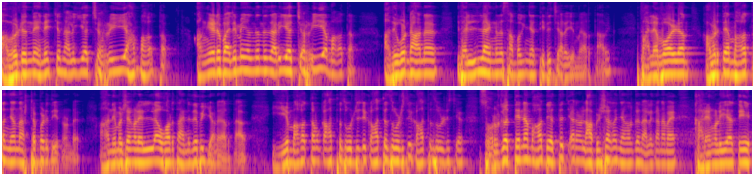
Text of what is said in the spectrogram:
അവിടുന്ന് എനിക്ക് നൽകിയ ചെറിയ മഹത്വം അങ്ങയുടെ വലിമയിൽ നിന്ന് നൽകിയ ചെറിയ മഹത്വം. അതുകൊണ്ടാണ് ഇതെല്ലാം ഇങ്ങനെ സംഭവം ഞാൻ തിരിച്ചറിയുന്നത് കർത്താവെ. പലപ്പോഴും അവിടുത്തെ മഹത്വം ഞാൻ നഷ്ടപ്പെടുത്തിയിട്ടുണ്ട്. ആ നിമിഷങ്ങളെല്ലാം ഓർത്ത് അനുദപിക്കുകയാണ് കർത്താവ്. ഈ മഹത്വം കാത്തു സൂക്ഷിച്ച് കാത്തു സൂക്ഷിച്ച് കാത്തു സൂക്ഷിച്ച് സ്വർഗത്തിന്റെ മഹത്വം എത്തിച്ചേരാനുള്ള അഭിഷേകം ഞങ്ങൾക്ക് നൽകണമേ. കരങ്ങൾ ഉയർത്തി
